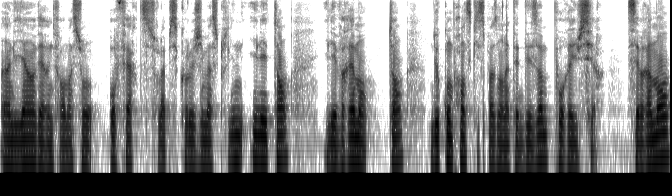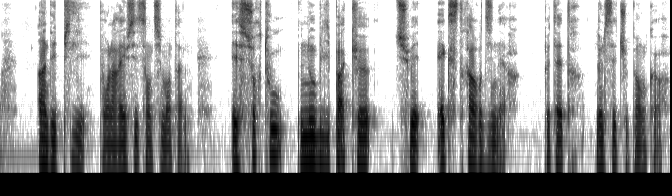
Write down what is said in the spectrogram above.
un lien vers une formation offerte sur la psychologie masculine. Il est temps, il est vraiment temps de comprendre ce qui se passe dans la tête des hommes pour réussir. C'est vraiment un des piliers pour la réussite sentimentale. Et surtout, n'oublie pas que tu es extraordinaire. Peut-être ne le sais-tu pas encore.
